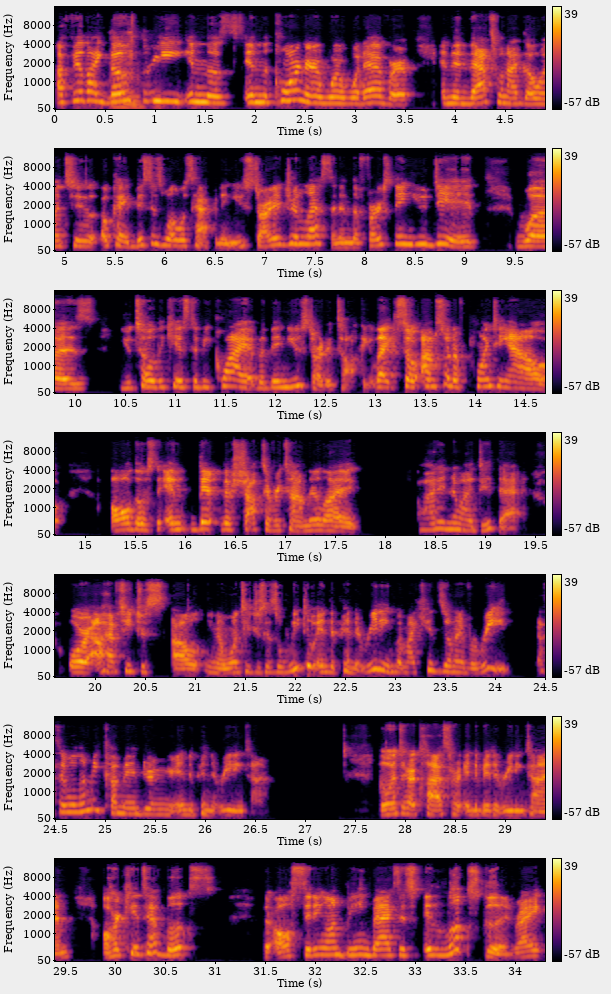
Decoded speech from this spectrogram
I feel like those Mhm. three in the in the corner were whatever. And then that's when I go into, okay, this is what was happening. You started your lesson, and the first thing you did was you told the kids to be quiet, but then you started talking. Like, so I'm sort of pointing out all those things, and they're they're shocked every time. They're like, oh, I didn't know I did that. or I'll have teachers, I'll, you know, one teacher says, well, we do independent reading, but my kids don't ever read. I said, well, let me come in during your independent reading time. Go into her class for independent reading time. All her kids have books. They're all sitting on bean bags. It's, it looks good, right?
